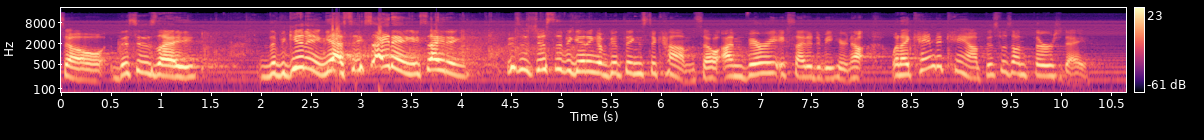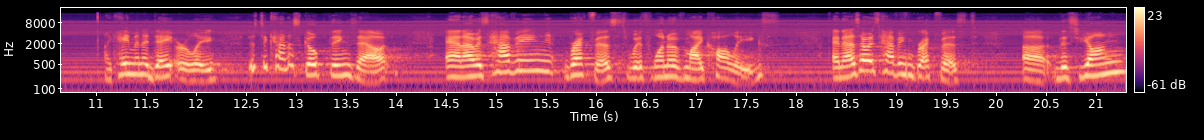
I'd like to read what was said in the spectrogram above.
So this is like the beginning. Yes, exciting, exciting. This is just the beginning of good things to come. So I'm very excited to be here. Now, when I came to camp, this was on Thursday. I came in a day early just to kind of scope things out. And I was having breakfast with one of my colleagues. And as I was having breakfast, uh, this young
